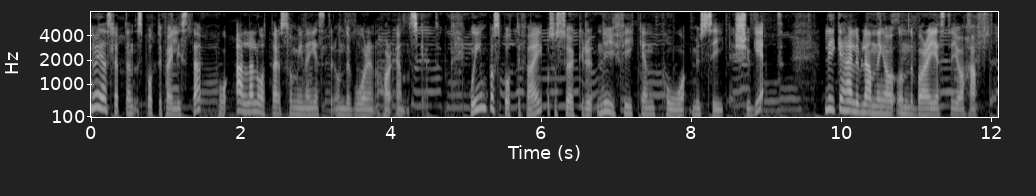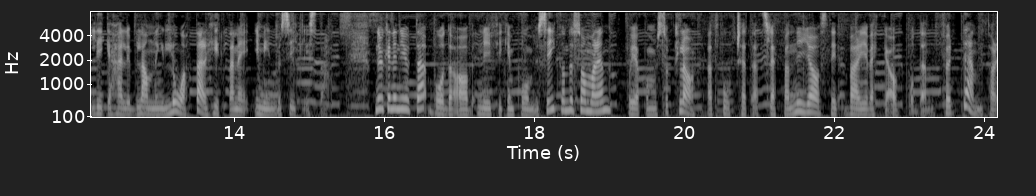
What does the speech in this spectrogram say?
Nu har jag släppt en Spotify-lista på alla låtar som mina gäster under våren har önskat. Gå in på Spotify och så söker du Nyfiken på musik 21. Lika härlig blandning av underbara gäster jag har haft, lika härlig blandning låtar hittar ni i min musiklista. Nu kan ni njuta både av Nyfiken på musik under sommaren och jag kommer såklart att fortsätta att släppa nya avsnitt varje vecka av podden, för den tar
